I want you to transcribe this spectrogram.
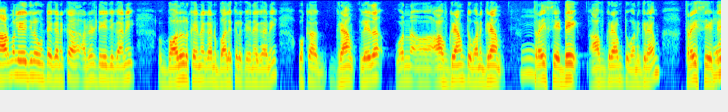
నార్మల్ ఏజ్లో ఉంటే కనుక అడల్ట్ ఏజ్ కానీ బాలులకైనా కానీ బాలికలకైనా కానీ ఒక గ్రామ్ లేదా one half gram to one gram thrice a day half gram to one gram thrice a day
